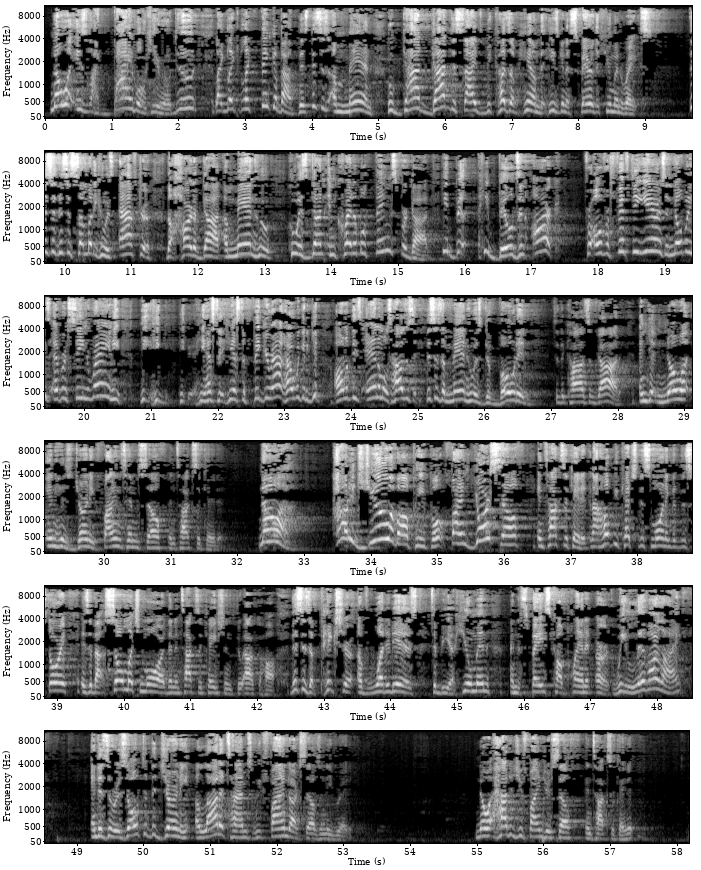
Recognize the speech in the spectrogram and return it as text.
Noah is like Bible hero, dude. Like, like, like, think about this. This is a man who God, God decides because of him that he's going to spare the human race. This is, this is somebody who is after the heart of God, a man who, who has done incredible things for God. He, bu- he builds an ark for over 50 years and nobody's ever seen rain. He, he, he, he, has, to, he has to figure out how are we going to get all of these animals? How is this? This is a man who is devoted to the cause of God. And yet Noah in his journey finds himself intoxicated. Noah, how did you of all people find yourself intoxicated. And I hope you catch this morning that this story is about so much more than intoxication through alcohol. This is a picture of what it is to be a human in the space called planet Earth. We live our life, and as a result of the journey, a lot of times we find ourselves inebriated. Noah, how did you find yourself intoxicated?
